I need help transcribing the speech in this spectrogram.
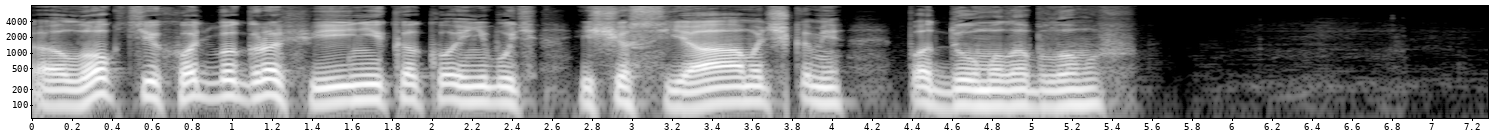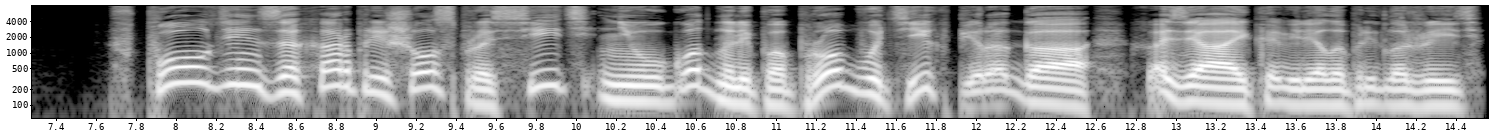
локти хоть бы графини какой-нибудь, еще с ямочками, — подумал Обломов. В полдень Захар пришел спросить, не угодно ли попробовать их пирога. Хозяйка велела предложить.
